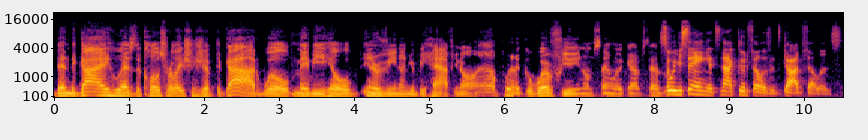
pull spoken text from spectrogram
then the guy who has the close relationship to God will maybe he'll intervene on your behalf. You know, I'll put in a good word for you. You know what I'm saying? What God says. so what you're saying it's not good Goodfellas, it's God Godfellas.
